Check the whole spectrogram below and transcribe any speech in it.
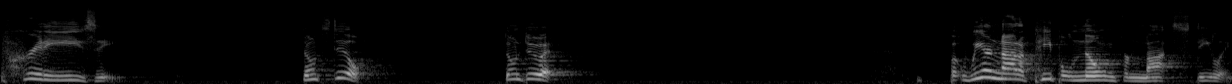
pretty easy. Don't steal. Don't do it. But we are not a people known for not stealing.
